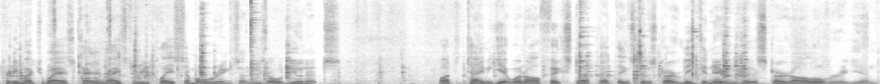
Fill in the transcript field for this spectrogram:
pretty much why it's kind of nice to replace some O-rings on these old units. About the time you get one all fixed up, that thing's going to start leaking there, and you got to start all over again.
